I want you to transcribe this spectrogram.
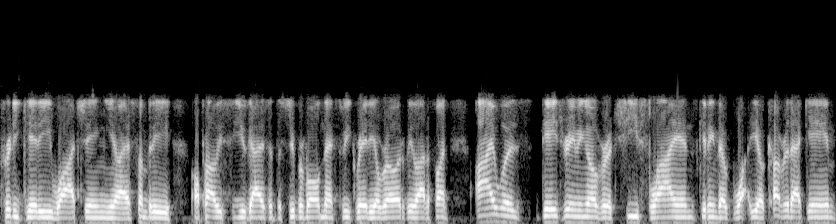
pretty giddy watching. You know, as somebody, I'll probably see you guys at the Super Bowl next week, Radio Row. It'll be a lot of fun. I was daydreaming over a Chiefs Lions, getting to you know cover that game,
